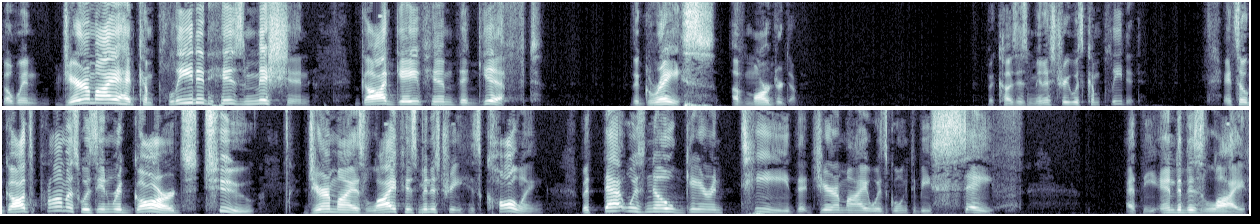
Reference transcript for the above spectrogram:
But when Jeremiah had completed his mission, God gave him the gift, the grace of martyrdom, because his ministry was completed. And so God's promise was in regards to Jeremiah's life, his ministry, his calling, but that was no guarantee that Jeremiah was going to be safe at the end of his life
